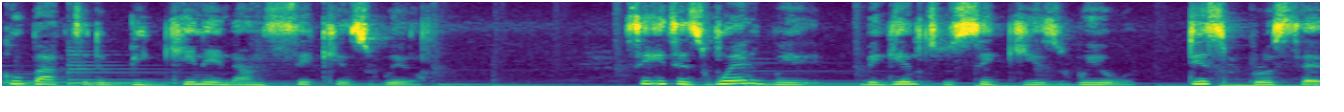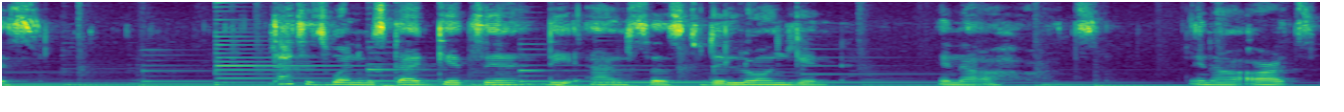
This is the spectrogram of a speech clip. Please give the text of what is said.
Go back to the beginning and seek His will. See, it is when we begin to seek His will, this process, that is when we start getting the answers to the longing in our hearts. In our hearts.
